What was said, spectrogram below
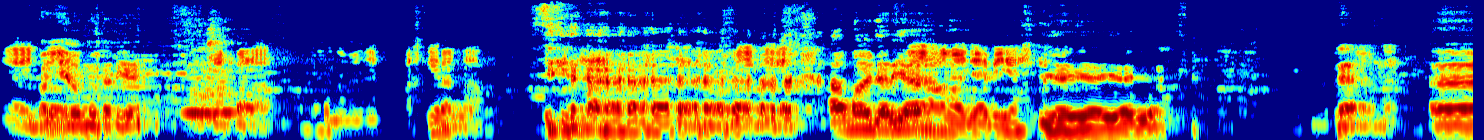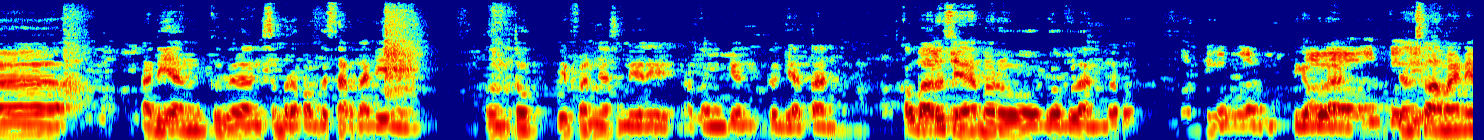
ya itu Bagi ilmu tadi ya. apa lah, apa namanya, akhirat lah. Amal Ya, jariah. amal jariah. Iya iya iya iya. Nah, eh tadi yang aku bilang seberapa besar tadi nih untuk eventnya sendiri atau mungkin kegiatan. Kau baru sih ya, baru dua bulan, berapa? Tiga bulan. Tiga Kalau bulan. Yang selama ini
